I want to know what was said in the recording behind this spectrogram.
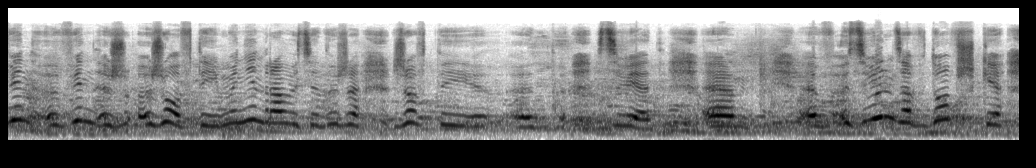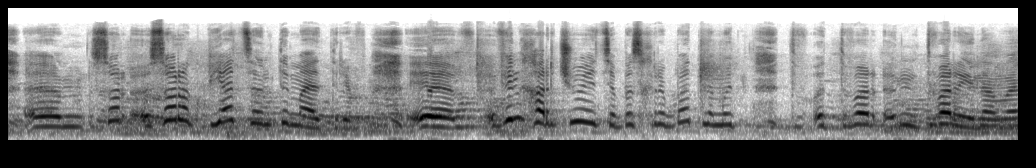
він, він жовтий. Мені подобається дуже жовтий е, цвіт. Е, е, Він завдовжки е, 45 сантиметрів. Він харчується безхребетними тваринами.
